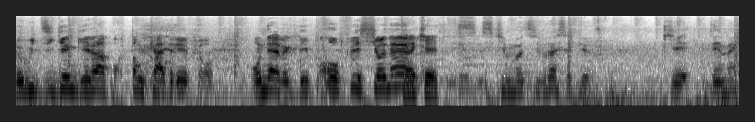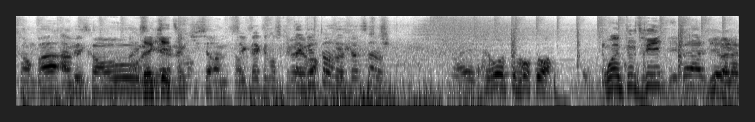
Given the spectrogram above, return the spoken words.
Le Witzy Gang est là pour t'encadrer, frérot. On est avec des professionnels. T'inquiète. Ce qui me motiverait, c'est que qu'il y ait des mecs en bas, un mec en haut, et T'inquiète. un mec qui sort en même temps. C'est exactement ce qu'il va y avoir. on va faire ça. Allez frérot, c'est pour toi. 1, 2, 3, viva la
